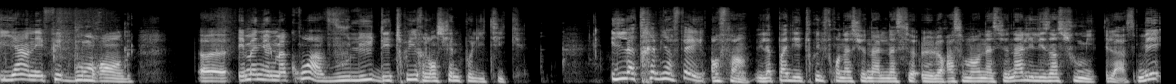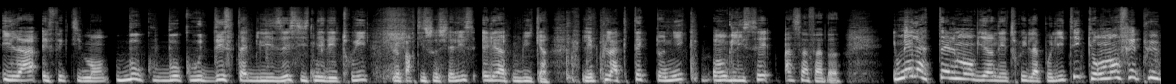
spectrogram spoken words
il y a un effet boomerang. Euh, Emmanuel Macron a voulu détruire l'ancienne politique. Il l'a très bien fait, enfin. Il n'a pas détruit le Front National, le Rassemblement National et les Insoumis, hélas. Mais il a effectivement beaucoup, beaucoup déstabilisé, si ce n'est détruit, le Parti Socialiste et les Républicains. Les plaques tectoniques ont glissé à sa faveur. Mais il a tellement bien détruit la politique qu'on n'en fait plus.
